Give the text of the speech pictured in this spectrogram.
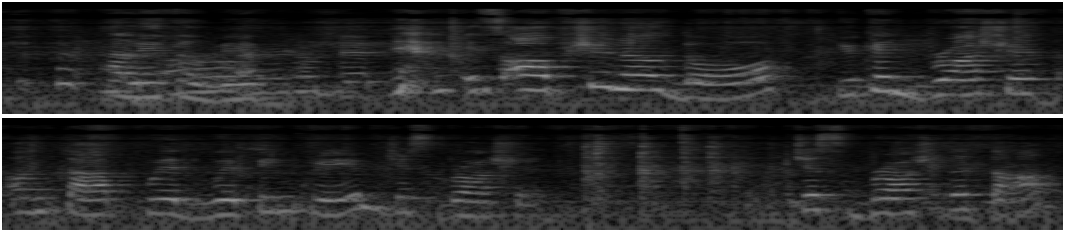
a little bit? It's optional though. You can brush it on top with whipping cream. Just brush it. Just brush the top.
